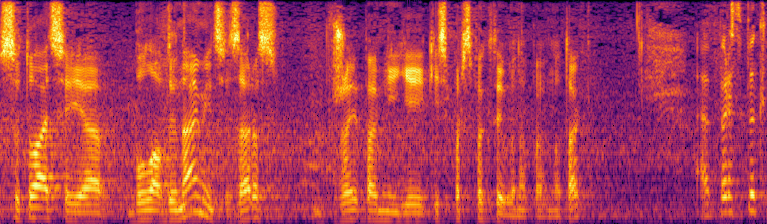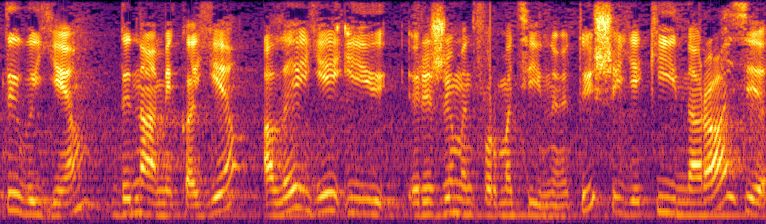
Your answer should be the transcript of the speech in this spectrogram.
ситуація була в динаміці. Зараз вже певні є якісь перспективи, напевно, так? Перспективи є, динаміка є, але є і режим інформаційної тиші, який наразі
